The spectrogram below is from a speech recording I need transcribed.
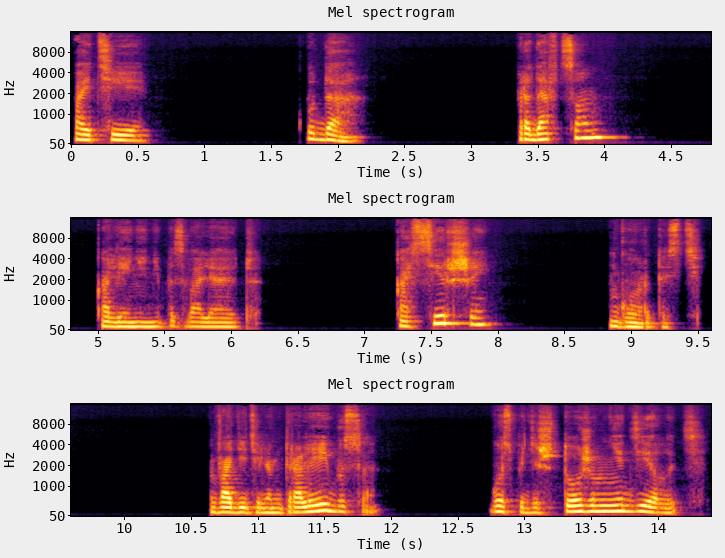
Пойти куда? Продавцом? Колени не позволяют. Кассиршей? Гордость водителем троллейбуса. Господи, что же мне делать?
